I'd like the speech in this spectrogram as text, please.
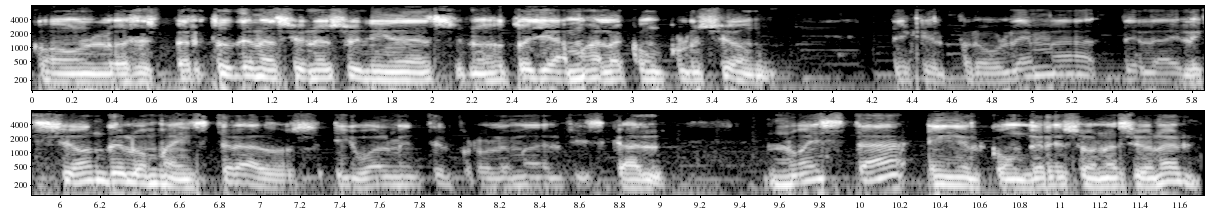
con los expertos de Naciones Unidas, nosotros llegamos a la conclusión de que el problema de la elección de los magistrados, igualmente el problema del fiscal, no está en el Congreso Nacional,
